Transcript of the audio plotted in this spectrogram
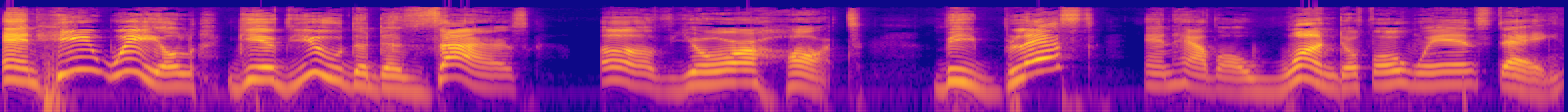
and He will give you the desires of your heart. Be blessed and have a wonderful Wednesday.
